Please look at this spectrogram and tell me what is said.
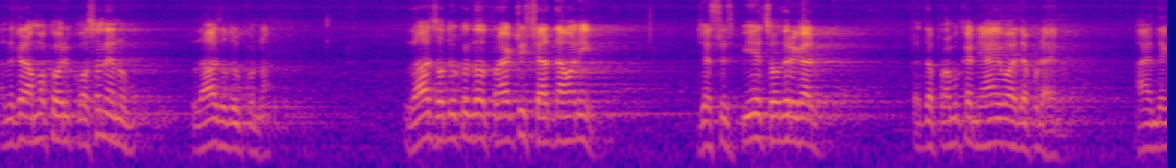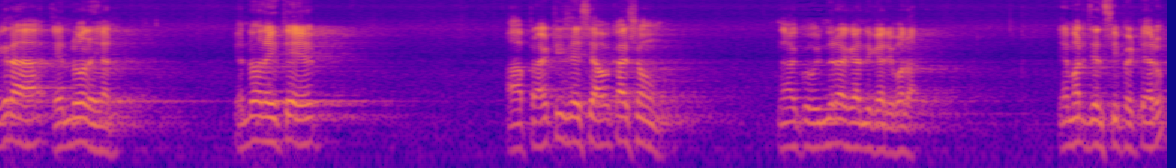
అందుకని అమ్మ కోరిక కోసం నేను లా చదువుకున్నా. లా చదువుకున్న తర్వాత ప్రాక్టీస్ చేద్దామని జస్టిస్ పిఏ చౌదరి గారు పెద్ద ప్రముఖ న్యాయవాది అప్పుడు ఆయన. ఆయన దగ్గర ఎన్రోల్ అయ్యాను. ఎన్రోల్ అయితే ఆ ప్రాక్టీస్ చేసే అవకాశం నాకు ఇందిరాగాంధీ గారు ఇవ్వాల ఎమర్జెన్సీ పెట్టారు.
